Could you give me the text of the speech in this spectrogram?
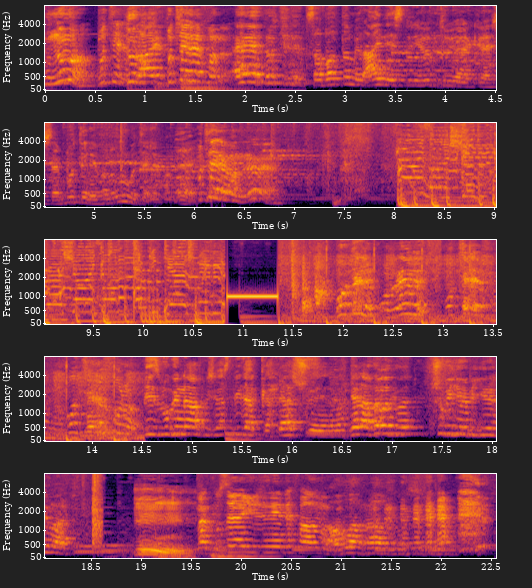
Bunu mu? Bu telefon. Dur, hayır. Bu telefonu. Evet o telefon. Sabahtan beri aynı espri yapıp duruyor arkadaşlar. Bu telefonun mu bu telefon? Evet. Bu telefon değil mi? Baby. O telefonu evet. O telefonu. O telefonu. Biz bugün ne yapacağız? Bir dakika. Gel şuraya yanıma. Gel adam akıllı. Şu videoya bir girelim artık. Bak bu sefer yüzüne hedef alma. Allah razı olsun.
